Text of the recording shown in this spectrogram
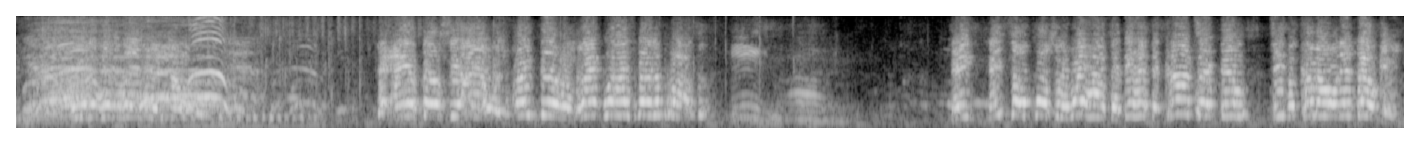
We got to hold accountable. The AFL-CIO is right there on Black Lives Matter Plaza. They they so close to the White House that they had to contact them to even come out on their balcony.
